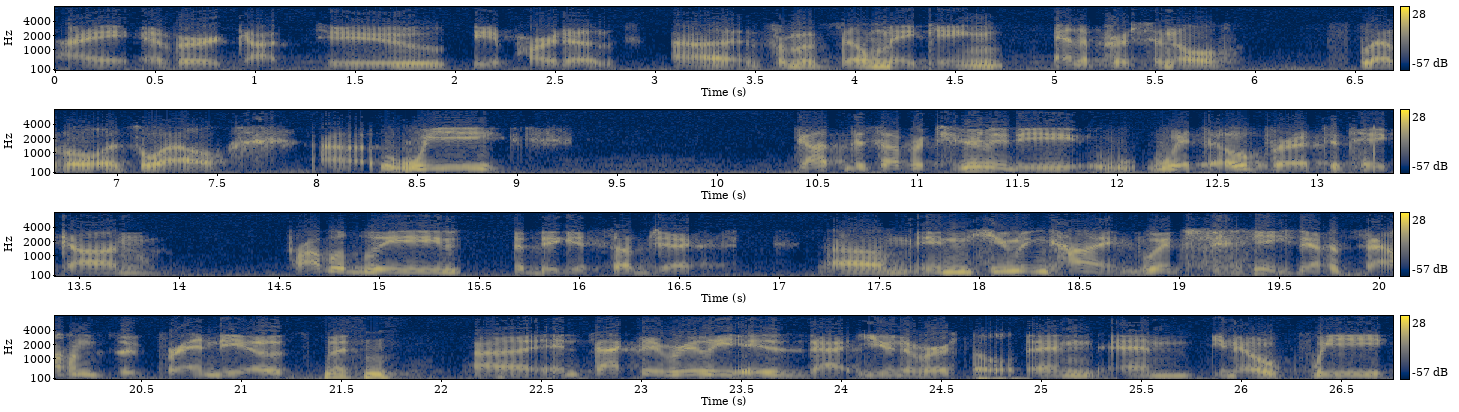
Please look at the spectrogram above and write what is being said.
I ever got to be a part of uh, from a filmmaking and a personal level as well. Uh, we got this opportunity with Oprah to take on probably the biggest subject um, in humankind, which you know sounds grandiose, but uh, in fact, it really is that universal. And and you know, we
